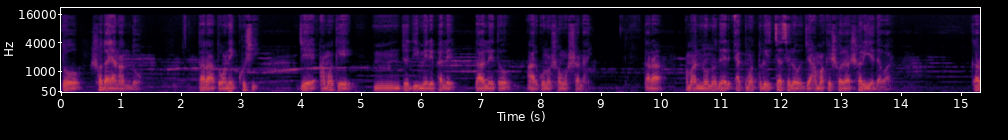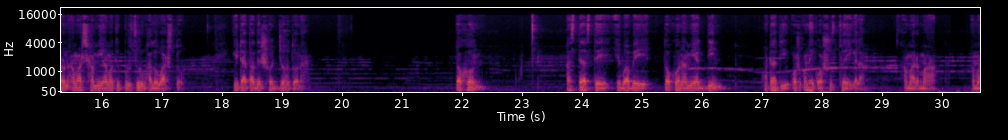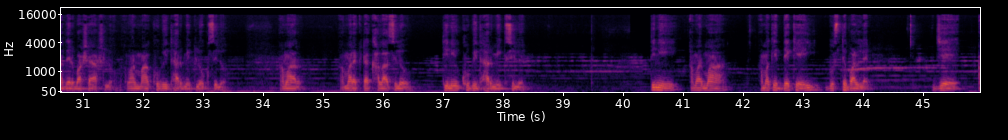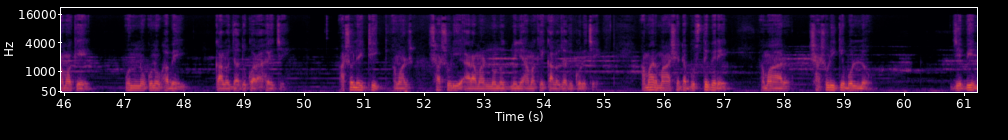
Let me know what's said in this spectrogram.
তো সদাই আনন্দ। তারা তো অনেক খুশি যে আমাকে যদি মেরে ফেলে তাহলে তো আর কোনো সমস্যা নাই। তারা আমার ননদের একমাত্র ইচ্ছা ছিল যে আমাকে সরা, সরিয়ে দেওয়ার। কারণ আমার স্বামী আমাকে প্রচুর ভালোবাসতো। এটা তাদের সহ্য হতো না। তখন আস্তে আস্তে এভাবে তখন আমি একদিন হঠাৎই অনেক অসুস্থ হয়ে গেলাম। আমার মা আমাদের বাসায় আসলো। আমার মা খুবই ধার্মিক লোক ছিল। আমার আমার একটা খালা ছিল, তিনিও খুবই ধার্মিক ছিলেন। তিনি আমার মা আমাকে দেখেই বুঝতে পারলেন যে আমাকে অন্য কোনোভাবেই কালো জাদু করা হয়েছে। আসলেই ঠিক আমার শাশুড়ি আর আমার ননদ মিলে আমাকে কালো জাদু করেছে। আমার মা সেটা বুঝতে পেরে আমার শাশুড়িকে বলল, যে বিন,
